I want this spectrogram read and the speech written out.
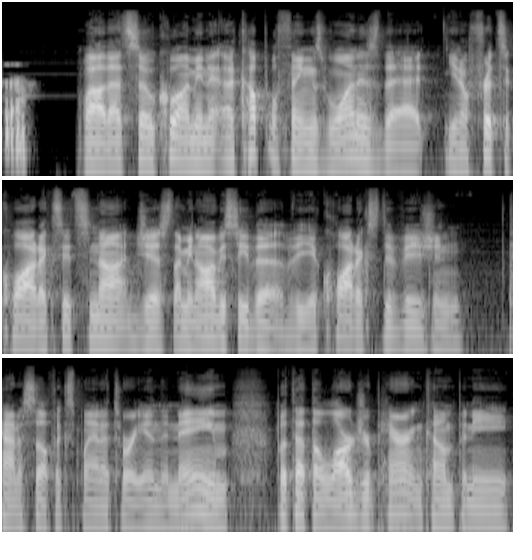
So. Wow, that's so cool. I mean, a couple things. One is that you know Fritz Aquatics. It's not just. I mean, obviously the the aquatics division kind of self-explanatory in the name, but that the larger parent company,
